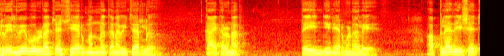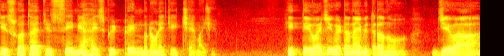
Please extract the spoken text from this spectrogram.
रेल्वे बोर्डाच्या चेअरमननं त्यांना विचारलं काय करणार? ते इंजिनियर म्हणाले आपल्या देशाची स्वतःची सेमी हायस्पीड ट्रेन बनवण्याची इच्छा आहे माझी. ही तेव्हाची घटना आहे मित्रांनो जेव्हा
